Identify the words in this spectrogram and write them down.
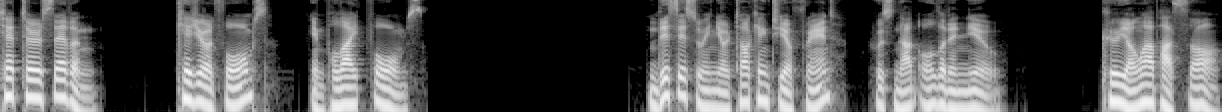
Chapter 7 Casual Forms and Polite Forms This is when you're talking to your friend who's not older than you. 그 영화 봤어.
